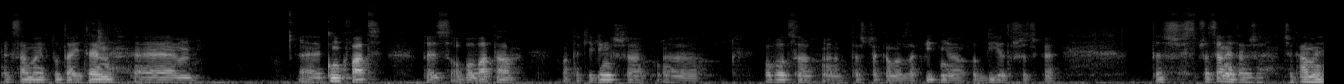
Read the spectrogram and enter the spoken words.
Tak samo jak tutaj ten em, e, kumkwat, to jest obowata, ma takie większe e, owoce, e, też czekam aż zakwitnie, jak odbije troszeczkę też z przeceny, także czekamy.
